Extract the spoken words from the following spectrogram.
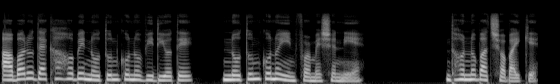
আবারও দেখা হবে নতুন কোনো ভিডিওতে, নতুন কোনো ইনফরমেশন নিয়ে। ধন্যবাদ সবাইকে।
